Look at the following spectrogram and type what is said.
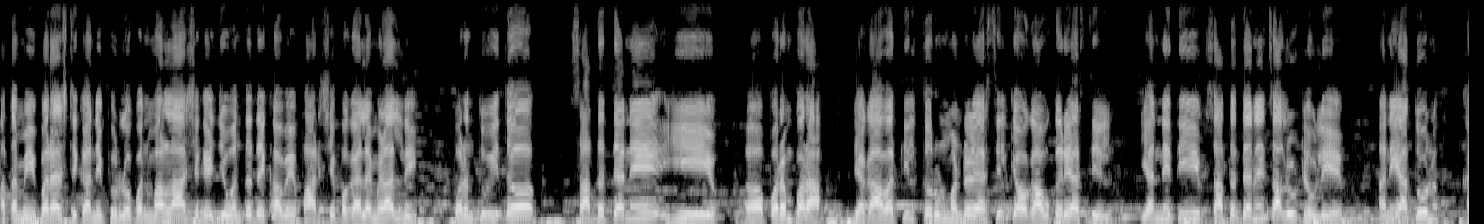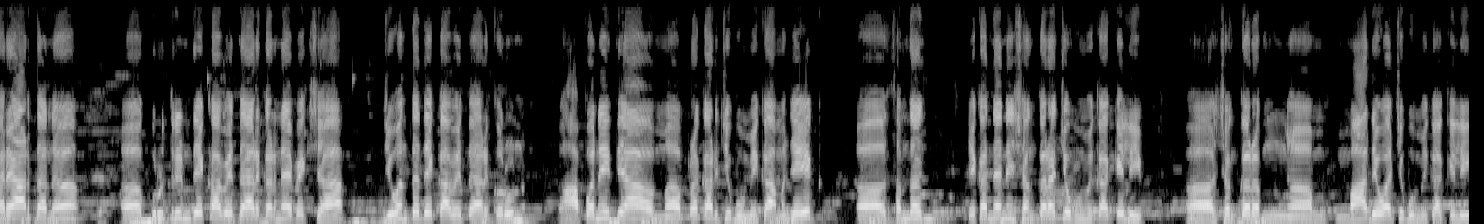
आता मी बऱ्याच ठिकाणी फिरलो पण मला असे काही जिवंत देखावे फारसे बघायला मिळाले नाही. परंतु इथं सातत्याने ही परंपरा या गावातील तरुण मंडळी असतील किंवा गावकरी असतील यांनी ती सातत्याने चालू ठेवली आहे. आणि यातून खऱ्या अर्थानं कृत्रिम देखावे तयार करण्यापेक्षा जिवंत देखावे तयार करून आपणही त्या म, प्रकारची भूमिका म्हणजे एक समजा एखाद्याने शंकराची भूमिका केली शंकर महादेवाची भूमिका केली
